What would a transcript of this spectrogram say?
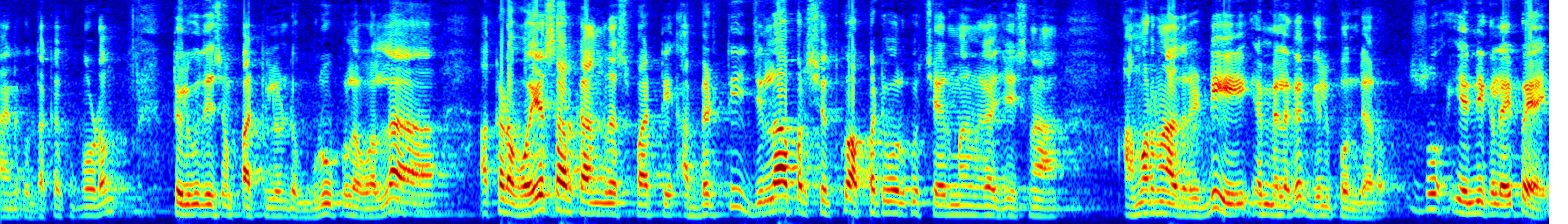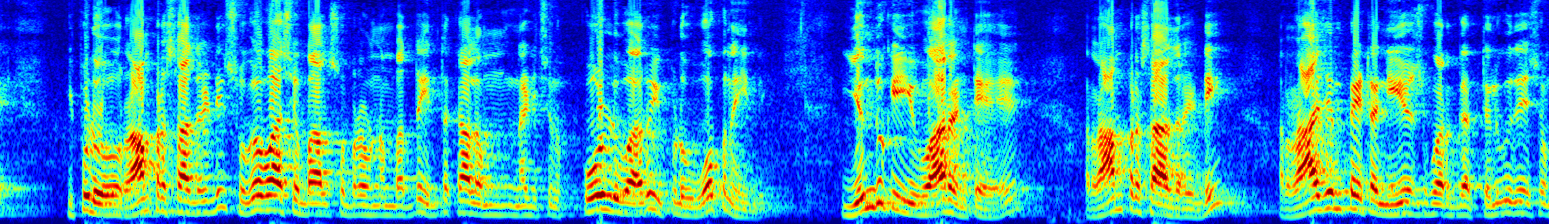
ఆయనకు దక్కకపోవడం తెలుగుదేశం పార్టీలో ఉండే గ్రూపుల వల్ల అక్కడ వైఎస్ఆర్ కాంగ్రెస్ పార్టీ అభ్యర్థి జిల్లా పరిషత్కు అప్పటి వరకు చైర్మన్గా చేసిన అమర్నాథ్ రెడ్డి ఎమ్మెల్యేగా గెలుపొందారు. సో ఎన్నికలు అయిపోయాయి. ఇప్పుడు రాంప్రసాద్ రెడ్డి సుగవాసి బాలసుబ్రహ్మణ్యం వద్ద ఇంతకాలం నడిచిన కోల్డ్ వారు ఇప్పుడు ఓపెన్ అయింది. ఎందుకు ఈ వారంటే రాంప్రసాద్ రెడ్డి రాజంపేట నియోజకవర్గ తెలుగుదేశం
